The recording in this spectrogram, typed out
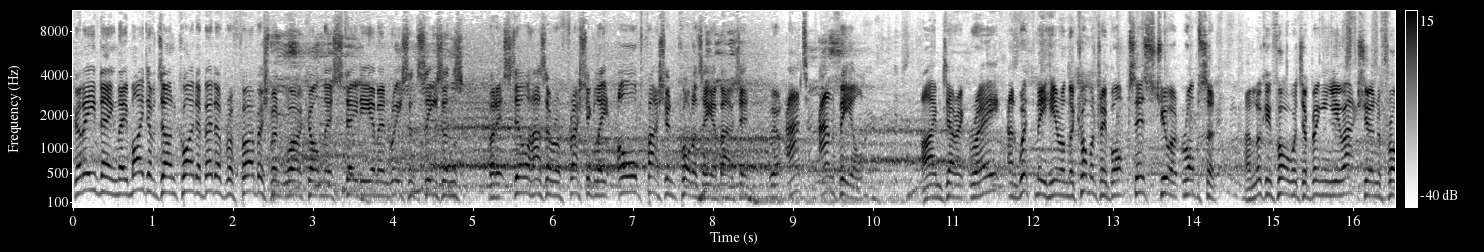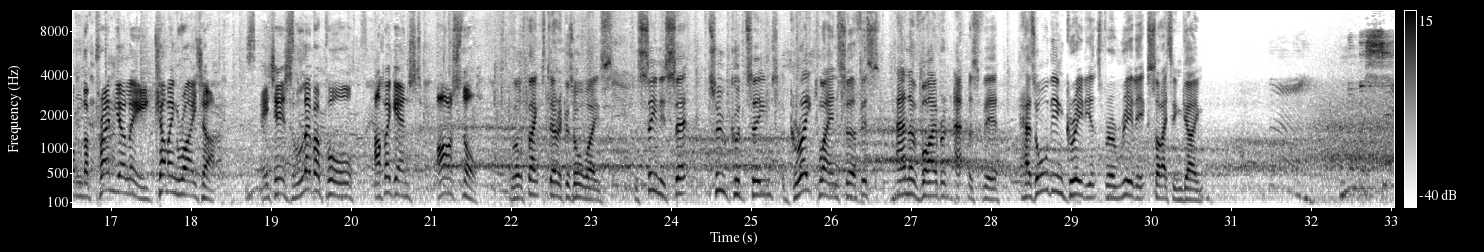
Good evening. They might have done quite a bit of refurbishment work on this stadium in recent seasons, but it still has a refreshingly old-fashioned quality about it. We're at Anfield. I'm Derek Ray, and with me here on the commentary box is Stuart Robson. And looking forward to bringing you action from the Premier League coming right up. It is Liverpool up against Arsenal. Well, thanks, Derek, as always. The scene is set, two good teams, a great playing surface and a vibrant atmosphere. It has all the ingredients for a really exciting game. Hmm. Number six,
